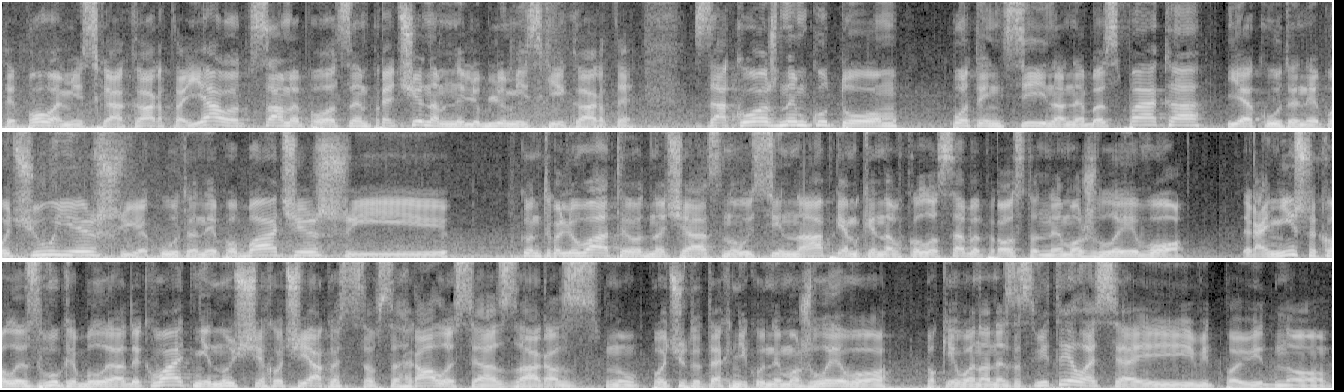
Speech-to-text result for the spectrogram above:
Типова міська карта. Я от саме по цим причинам не люблю міські карти. За кожним кутом потенційна небезпека, яку ти не почуєш, яку ти не побачиш, і контролювати одночасно усі напрямки навколо себе просто неможливо. Раніше, коли звуки були адекватні, ну ще хоч якось це все гралося, а зараз ну почути техніку неможливо, поки вона не засвітилася, і відповідно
